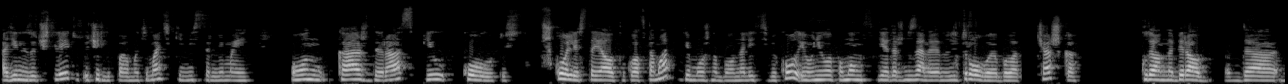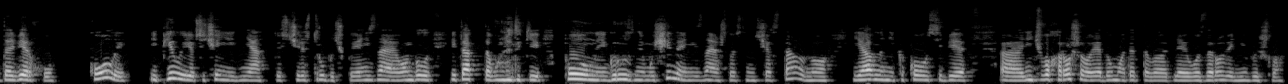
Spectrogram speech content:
один из учителей, то есть учитель по математике, мистер Лимей, он каждый раз пил колу. То есть в школе стоял такой автомат, где можно было налить себе колу, и у него, по-моему, я даже не знаю, наверное, литровая была чашка, куда он набирал до, до верху колы и пил ее в течение дня, то есть через трубочку. Я не знаю, он был и так довольно-таки полный и грузный мужчина, я не знаю, что с ним сейчас стало, но явно никакого себе, э, ничего хорошего, я думаю, от этого для его здоровья не вышло.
